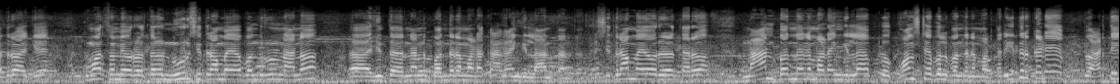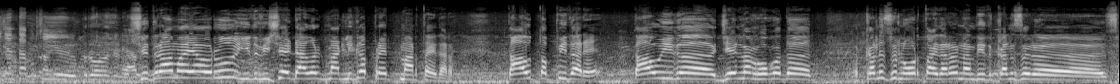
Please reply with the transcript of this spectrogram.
ಅದರಾಗೆ ಕುಮಾರಸ್ವಾಮಿ ಅವರು ಹೇಳ್ತಾರೆ ನೂರು ಸಿದ್ದರಾಮಯ್ಯ ಬಂದರೂ ನಾನು ಇಂಥ ನನ್ನ ಬಂಧನ ಮಾಡೋಕ್ಕಾಗಂಗಿಲ್ಲ ಆಗಂಗಿಲ್ಲ ಅಂತ ಅಂತಂದ್ರೆ ಸಿದ್ದರಾಮಯ್ಯ ಅವರು ಹೇಳ್ತಾರೋ, ನಾನು ಬಂಧನ ಮಾಡೋಂಗಿಲ್ಲ ಕಾನ್ಸ್ಟೇಬಲ್ ಬಂಧನ ಮಾಡ್ತಾರೆ. ಇದ್ರ ಕಡೆ ಭಾರತೀಯ ಜನತಾ ಪಕ್ಷ ಇಬ್ಬರು ಸಿದ್ದರಾಮಯ್ಯ ಅವರು ಇದು ವಿಷಯ ಡೈವರ್ಟ್ ಮಾಡ್ಲಿಕ್ಕೆ ಪ್ರಯತ್ನ ಮಾಡ್ತಾ ಇದ್ದಾರೆ. ತಾವು ತಪ್ಪಿದ್ದಾರೆ. ತಾವು ಈಗ ಜೈಲ್ನಾಗ ಹೋಗೋದು ಕನಸು ನೋಡ್ತಾ ಇದ್ದಾರೆ. ನಂದು ಇದು ಕನಸು ಸ,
